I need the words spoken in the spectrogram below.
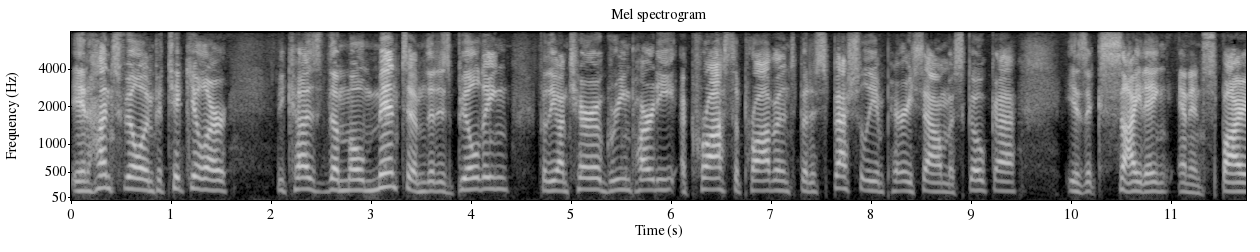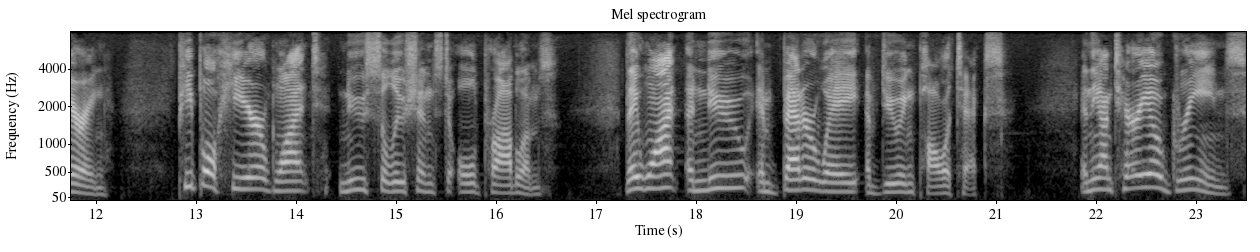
in Huntsville in particular, because the momentum that is building for the Ontario Green Party across the province, but especially in Parry Sound, Muskoka, is exciting and inspiring. People here want new solutions to old problems. They want a new and better way of doing politics. And the Ontario Greens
